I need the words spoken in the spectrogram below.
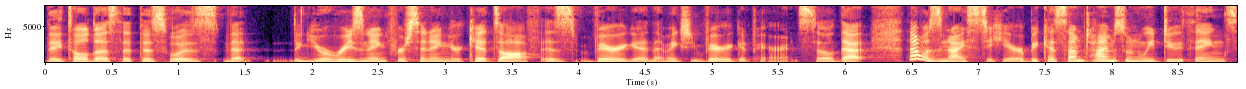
they told us that this was that your reasoning for sending your kids off is very good. That makes you very good parents. So that that was nice to hear because sometimes when we do things,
